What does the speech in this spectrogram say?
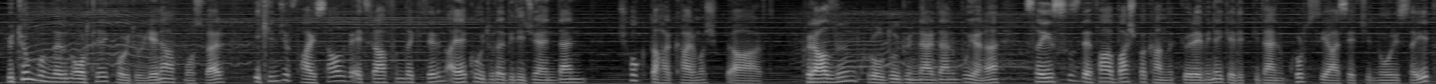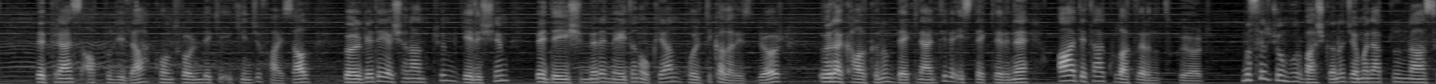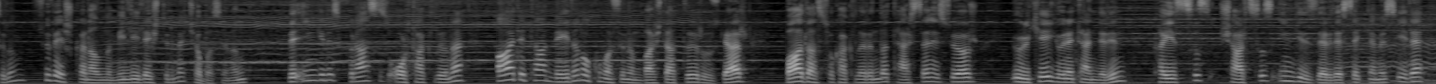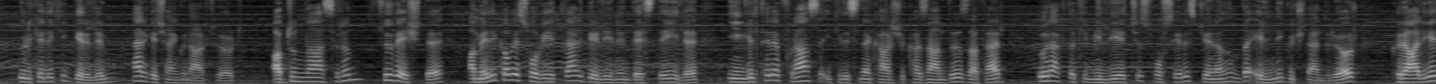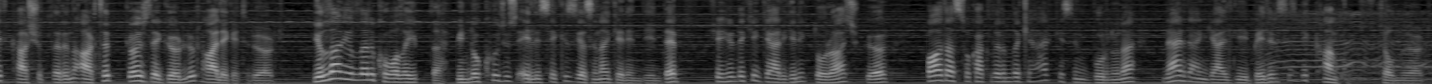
Bütün bunların ortaya koyduğu yeni atmosfer, ikinci Faysal ve etrafındakilerin ayak uydurabileceğinden çok daha karmaşık ve ağırdı. Krallığın kurulduğu günlerden bu yana sayısız defa başbakanlık görevine gelip giden Kurt siyasetçi Nuri Said ve Prens Abdülillah kontrolündeki ikinci Faysal, bölgede yaşanan tüm gelişim ve değişimlere meydan okuyan politikalar izliyor, Irak halkının beklenti ve isteklerine adeta kulaklarını tıkıyordu. Mısır Cumhurbaşkanı Cemal Abdülnasır'ın Süveyş kanalını millileştirme çabasının ve İngiliz-Fransız ortaklığına adeta meydan okumasının başlattığı rüzgar, Bağdat sokaklarında tersten esiyor, ülkeyi yönetenlerin kayıtsız şartsız İngilizleri desteklemesiyle ülkedeki gerilim her geçen gün artıyordu. Abdülnasır'ın Süveyş'te Amerika ve Sovyetler Birliği'nin desteğiyle İngiltere-Fransa ikilisine karşı kazandığı zafer, Irak'taki milliyetçi sosyalist cenahın da elini güçlendiriyor, kraliyet karşıtlarını artık gözle görülür hale getiriyordu. Yıllar yılları kovalayıp da 1958 yazına gelindiğinde şehirdeki gerginlik doruğa çıkıyor, Bağdat sokaklarındaki herkesin burnuna nereden geldiği belirsiz bir kan kokusu çalınıyordu.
